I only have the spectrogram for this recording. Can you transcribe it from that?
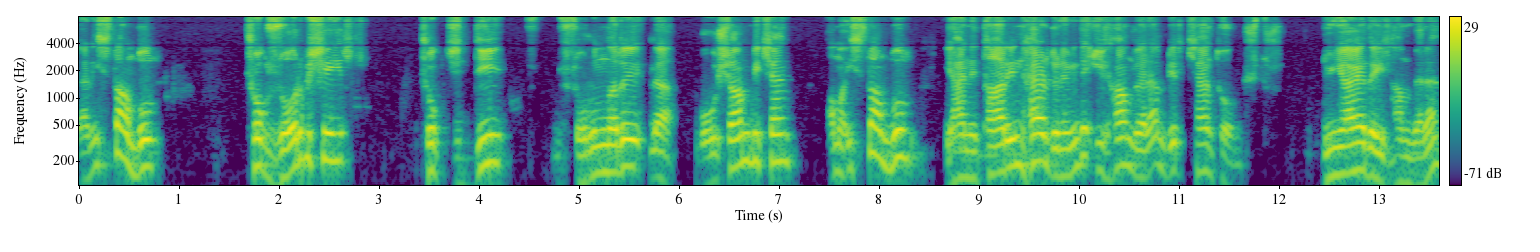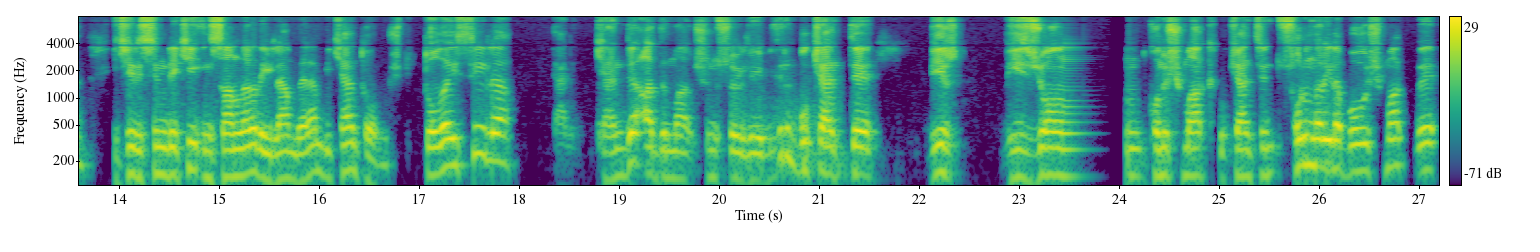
yani İstanbul çok zor bir şehir. Çok ciddi sorunlarıyla boğuşan bir kent ama İstanbul yani tarihin her döneminde ilham veren bir kent olmuştur. Dünyaya da ilham veren, içerisindeki insanlara da ilham veren bir kent olmuştur. Dolayısıyla yani kendi adıma şunu söyleyebilirim. Bu kentte bir vizyon konuşmak, bu kentin sorunlarıyla boğuşmak ve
